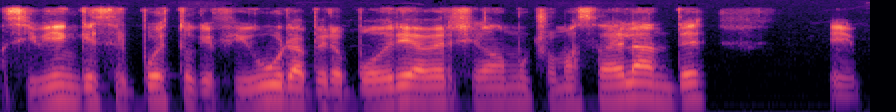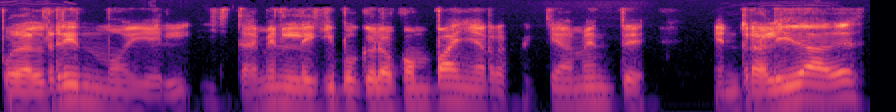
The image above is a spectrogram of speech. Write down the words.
si bien que es el puesto que figura pero podría haber llegado mucho más adelante eh, por el ritmo y, y también el equipo que lo acompaña respectivamente en realidades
